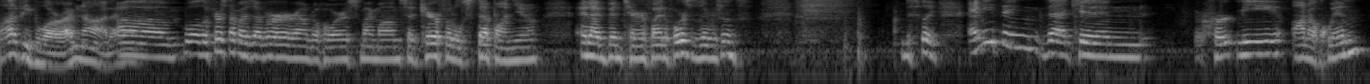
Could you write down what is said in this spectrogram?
lot of people are. I'm not. Um, well, the first time I was ever around a horse, my mom said, "Careful, it'll step on you," and I've been terrified of horses ever since. Just like anything that can hurt me on a whim.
